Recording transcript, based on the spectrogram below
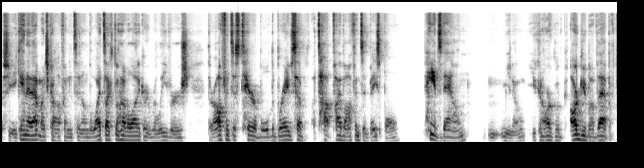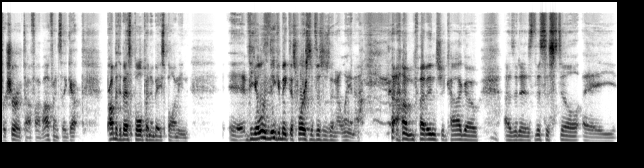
So you can't have that much confidence in him. The White Sox don't have a lot of great relievers. Their offense is terrible. The Braves have a top five offense in baseball, hands down you know, you can argue argue above that, but for sure, top five offense. They got probably the best bullpen in baseball. I mean, uh, the only thing could make this worse if this was in Atlanta, um, but in Chicago, as it is, this is still a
